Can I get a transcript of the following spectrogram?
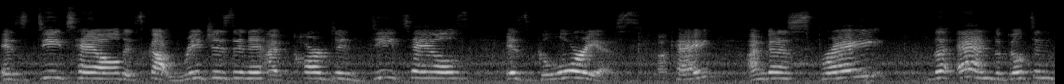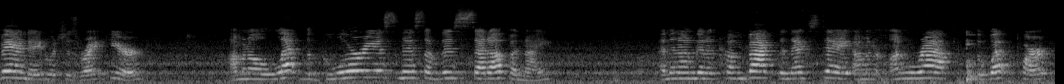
It's detailed. It's got ridges in it. I've carved in details. It's glorious. Okay? I'm going to spray the end, the built-in band-aid, which is right here. I'm going to let the gloriousness of this set up a night. And then I'm going to come back the next day. I'm going to unwrap the wet part.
